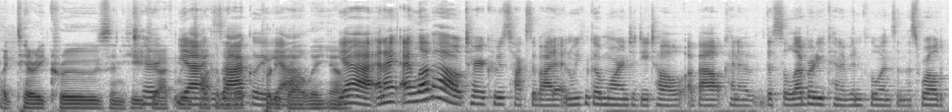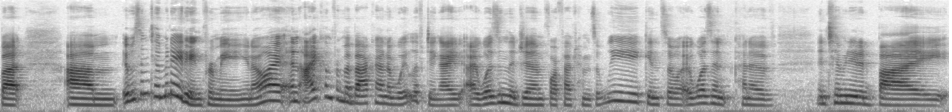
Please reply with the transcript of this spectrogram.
like Terry Crews and Hugh Jackman yeah, talk exactly, about it pretty yeah. broadly. Yeah, yeah, and I, I love how Terry Crews talks about it, and we can go more into detail about kind of the celebrity kind of influence in this world. But um, it was intimidating for me, you know. I and I come from a background of weightlifting. I I was in the gym four or five times a week, and so I wasn't kind of intimidated by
